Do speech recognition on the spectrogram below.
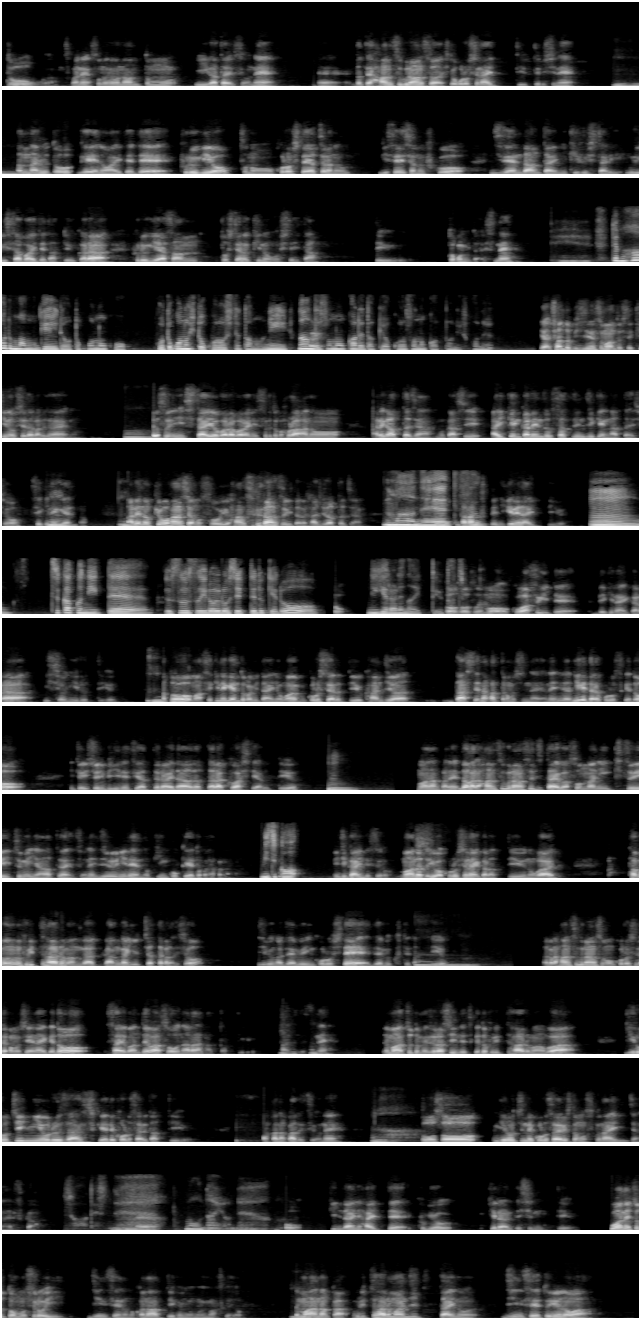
どうなんですかね。その辺は何とも言い難いですよね。えーだってハンス・グランスは人殺してないって言ってるしね。うん。単なる同ゲイの相手で、古着を、その、殺した奴らの犠牲者の服を慈善団体に寄付したり、売りさばいてたっていうから、古着屋さんとしての機能をしていたっていうとこみたいですね。でもハールマンもゲイで男の子、男の人を殺してたのに、なんでその彼だけは殺さなかったんですかね？いや、ちゃんとビジネスマンとして機能してたからじゃないの。うん要するに死体をバラバラにするとか、ほら、あの、あれがあったじゃん、昔。愛犬家連続殺人事件があったでしょ？関根源の、うんあれの共犯者もそういうハンス・グランスみたいな感じだったじゃん。まあもねう、汚くて逃げれないっていう。うん。近くにいて、うすうすいろいろ知ってるけどそ、逃げられないっていう。そうそうそう、もう怖すぎてできないから一緒にいるっていう。うんあと、まあ、関根源とかみたいにお前を殺してやるっていう感じは出してなかったかもしれないよね。逃げたら殺すけど、一応一緒にビジネスやってる間だったら食わしてやるっていう。うん。まあなんかね、だからハンス・グランス自体はそんなにきつい罪にはなってないんですよね。12年の禁錮刑とかだから。短っ。短いんですよ。まあだって要は殺してないからっていうのが、多分フリッツ・ハールマンがガンガン言っちゃったからでしょ自分が全部員殺して全部食ってたっていう。んだからハンス・グランスも殺してたかもしれないけど、裁判ではそうならなかったっていう感じです。ね。で、まあちょっと珍しいんですけど、フリッツ・ハールマンは、ギロチンによる斬首刑で殺されたっていう。なかなかですよね。うんそうそう、ギロチンで殺される人も少ないじゃないですか。そうですね。えもうないよね。近代に入って首を切られて死ぬっていう。ここはね、ちょっと面白い人生なのかなっていうふうに思いますけど。でまあなんか、フリッツ・ハルマン自体の人生というのは、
